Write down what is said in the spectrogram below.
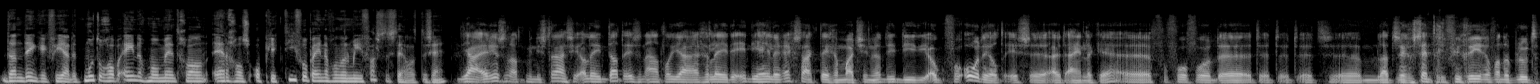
Dan denk ik van ja, dat moet toch op enig moment gewoon ergens objectief op een of andere manier vast te stellen te zijn. Ja, er is een administratie. Alleen dat is een aantal jaren geleden in die hele rechtszaak tegen Matchinger... die, die, die ook veroordeeld is uiteindelijk. Hè, voor, voor, voor de, het, het, het, het ehm, laten we zeggen, centrifugeren van het bloed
